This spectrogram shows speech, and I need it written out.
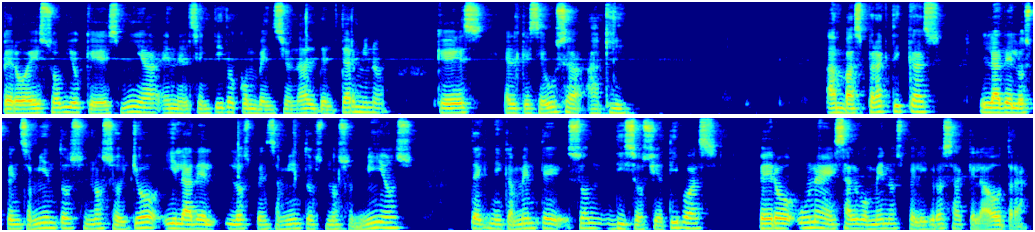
pero es obvio que es mía en el sentido convencional del término, que es el que se usa aquí. Ambas prácticas, la de los pensamientos no soy yo y la de los pensamientos no son míos, técnicamente son disociativas, pero una es algo menos peligrosa que la otra.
